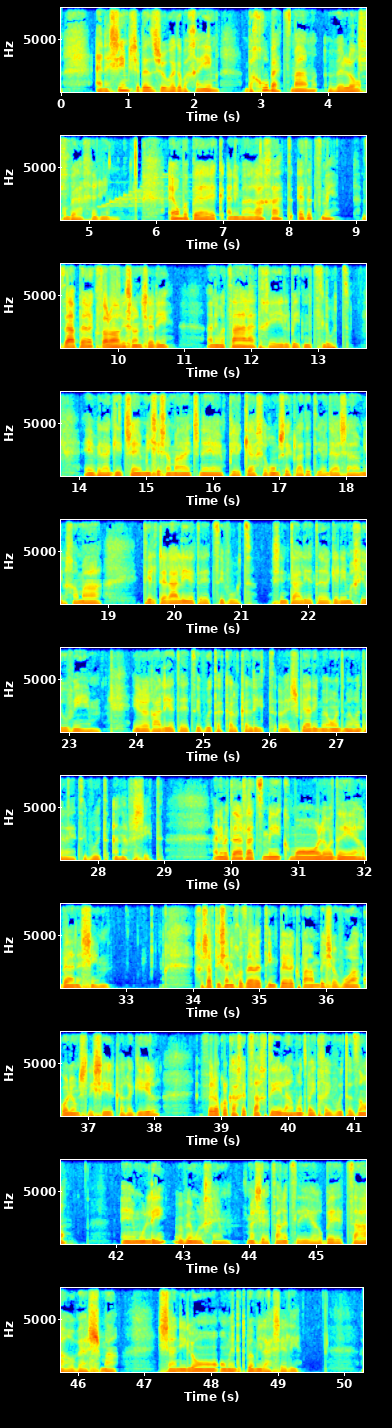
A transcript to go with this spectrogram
אנשים שבאיזשהו רגע בחיים בחרו בעצמם ולא באחרים. היום בפרק אני מארחת את עצמי. זה הפרק סולו הראשון שלי. אני רוצה להתחיל בהתנצלות. אה, ולהגיד שמי ששמע את שני פרקי החירום שהקלטתי יודע שהמלחמה טלטלה לי את היציבות. שינתה לי את ההרגלים החיוביים, ערערה לי את היציבות הכלכלית והשפיעה לי מאוד מאוד על היציבות הנפשית. אני מתארת לעצמי כמו לעוד אה, הרבה אנשים. חשבתי שאני חוזרת עם פרק פעם בשבוע, כל יום שלישי, כרגיל, ולא כל כך הצלחתי לעמוד בהתחייבות הזו, אה, מולי ומולכם, מה שיצר אצלי הרבה צער ואשמה, שאני לא עומדת במילה שלי.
